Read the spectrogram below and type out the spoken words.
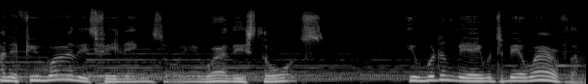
And if you were these feelings or you were these thoughts, you wouldn't be able to be aware of them.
